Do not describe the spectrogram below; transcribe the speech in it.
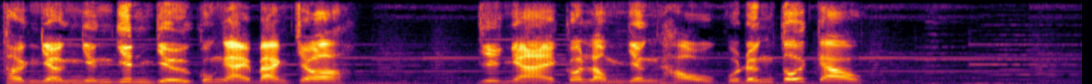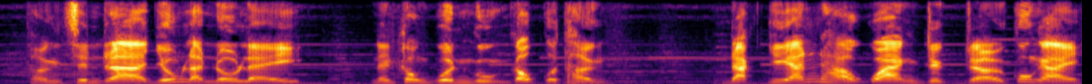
thần nhận những vinh dự của ngài ban cho, vì ngài có lòng nhân hậu của đấng tối cao. Thần sinh ra vốn là nô lệ, nên không quên nguồn gốc của thần, đặt dưới ánh hào quang rực rỡ của ngài.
